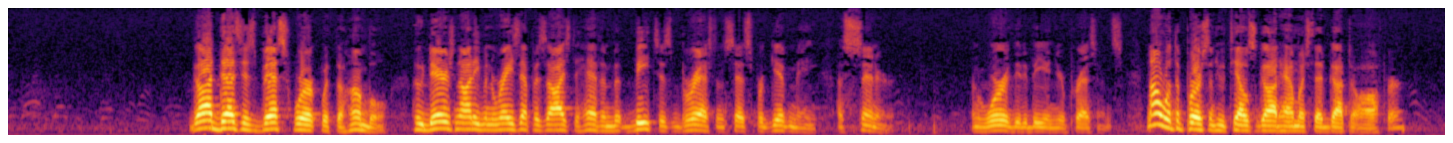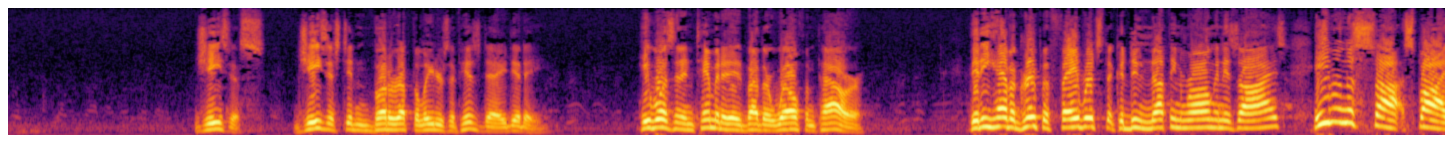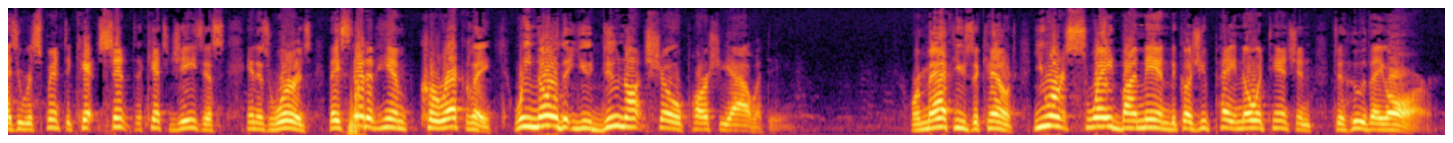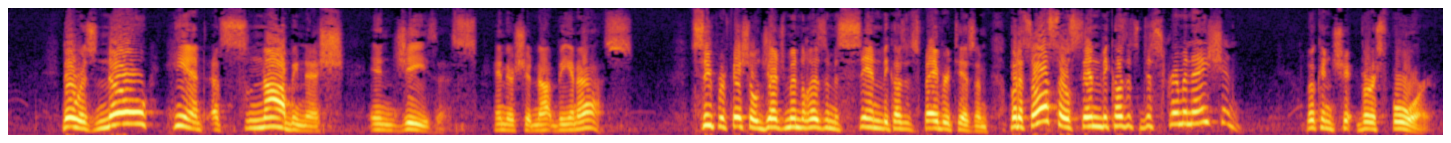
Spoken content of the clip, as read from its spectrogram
God does His best work with the humble who dares not even raise up his eyes to heaven but beats his breast and says, forgive me, a sinner, unworthy to be in your presence. Not with the person who tells God how much they've got to offer. Jesus. Jesus didn't butter up the leaders of his day, did he? He wasn't intimidated by their wealth and power. Did he have a group of favorites that could do nothing wrong in his eyes? Even the spies who were sent to, catch, sent to catch Jesus in his words, they said of him correctly, we know that you do not show partiality. Or Matthew's account, you aren't swayed by men because you pay no attention to who they are. There was no hint of snobbiness in Jesus, and there should not be in us. Superficial judgmentalism is sin because it's favoritism, but it's also sin because it's discrimination. Look in verse 4.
